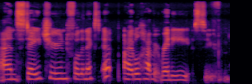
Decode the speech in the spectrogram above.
and stay tuned for the next ep. I will have it ready soon.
